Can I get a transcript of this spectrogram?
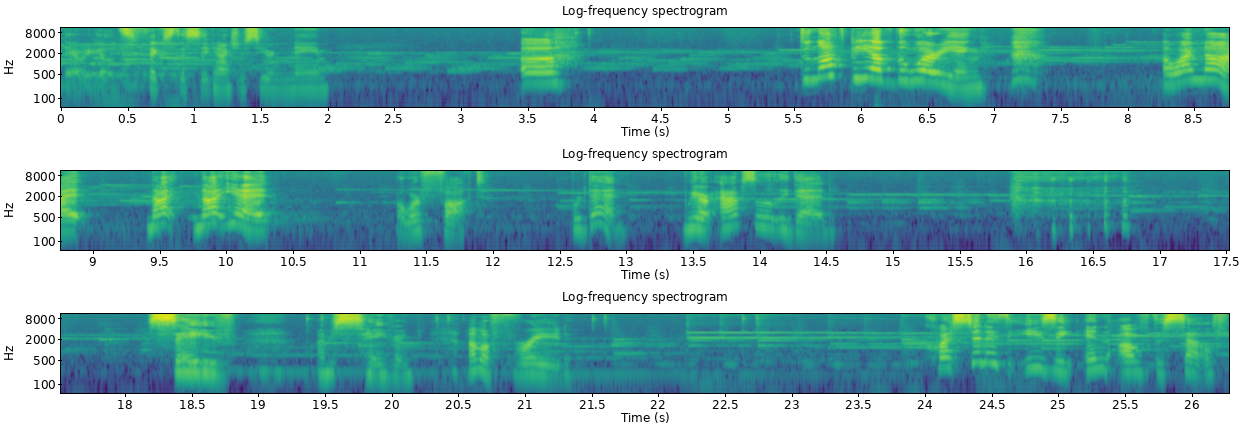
There we go. Let's fix this so you can actually see your name. Uh... Do not be of the worrying. oh, I'm not. Not, not yet. Oh, we're fucked. We're dead. We are absolutely dead. Save. I'm saving. I'm afraid. Question is easy in of the self.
